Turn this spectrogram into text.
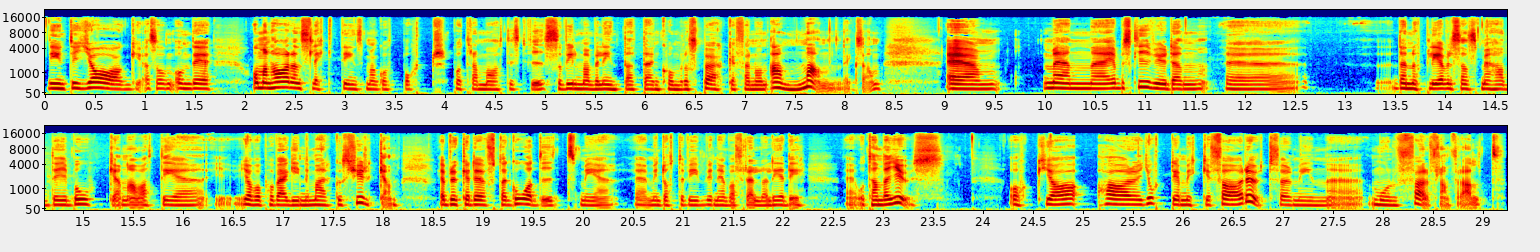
Det är ju inte jag, alltså om, det, om man har en släkting som har gått bort på ett dramatiskt vis så vill man väl inte att den kommer att spöka för någon annan. Liksom. Ehm, men eh, jag beskriver ju den, eh, den upplevelsen som jag hade i boken av att det, jag var på väg in i Markuskyrkan. Jag brukade ofta gå dit med eh, min dotter Vivi när jag var föräldraledig eh, och tända ljus. Och jag har gjort det mycket förut för min eh, morfar framförallt.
